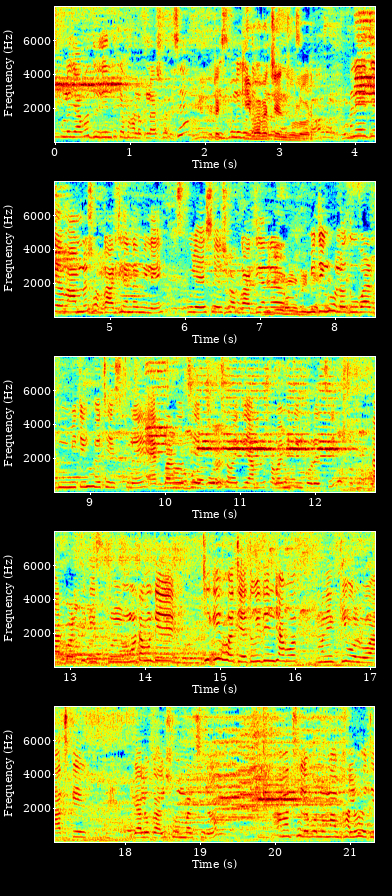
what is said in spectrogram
স্কুলে যাব দুই দিন থেকে ভালো ক্লাস হচ্ছে। স্কুলে যেতে কীভাবে চেঞ্জ হলো আর মানে এই যে আমরা সব গার্জিয়ানরা মিলে স্কুলে এসে সব গার্জিয়ানরা মিটিং হলো দুবার। মিটিং হয়েছে স্কুলে একবার হচ্ছে পৌরসভায় গিয়ে আমরা সবাই মিটিং করেছি। তারপর থেকে স্কুল মোটামুটি ঠিকই হয়েছে। দুই দিন যাবৎ মানে কি বলব আজকে গেল কাল সোমবার ছিল। আমার ছেলে বলল মা ভালো হয়েছে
